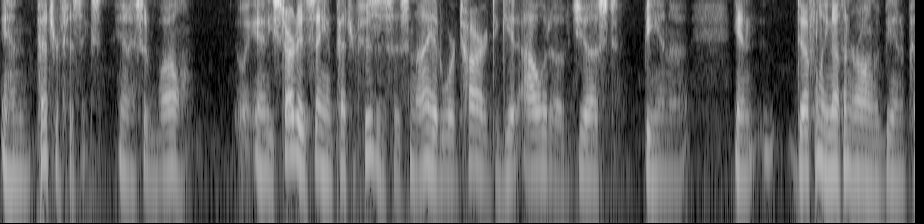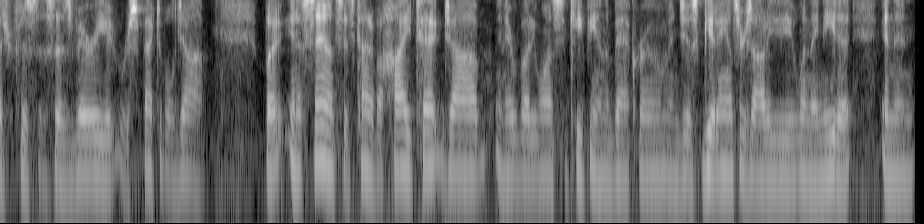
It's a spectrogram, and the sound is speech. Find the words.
and petrophysics. And I said, well, and he started saying petrophysicist, and I had worked hard to get out of just being a, and definitely nothing wrong with being a petrophysicist. That's a very respectable job. But in a sense, it's kind of a high tech job, and everybody wants to keep you in the back room and just get answers out of you when they need it, and then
